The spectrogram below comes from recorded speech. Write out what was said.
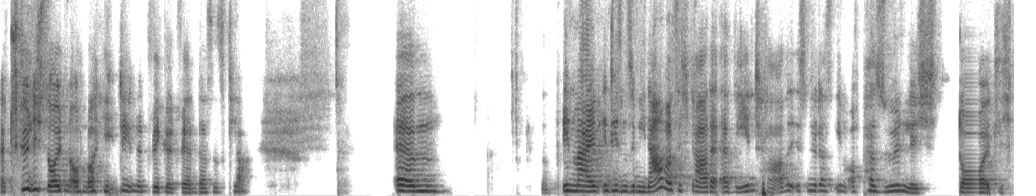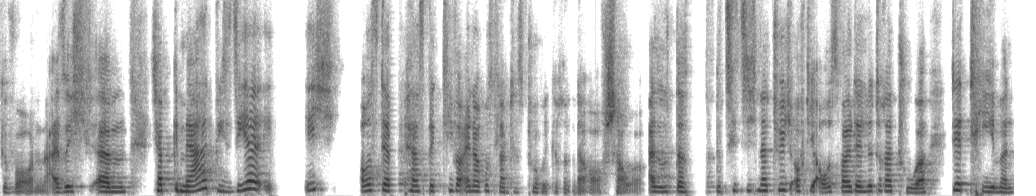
Natürlich sollten auch neue Ideen entwickelt werden, das ist klar. Ähm, in, meinem, in diesem Seminar, was ich gerade erwähnt habe, ist mir das eben auch persönlich deutlich geworden. Also ich, ähm, ich habe gemerkt, wie sehr ich aus der Perspektive einer Russland-Historikerin darauf schaue. Also das bezieht sich natürlich auf die Auswahl der Literatur, der Themen,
